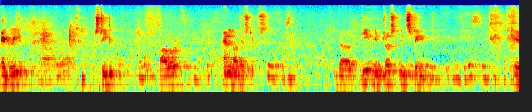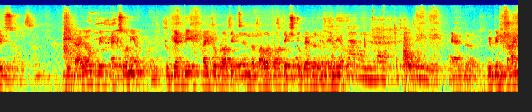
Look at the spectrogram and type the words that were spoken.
agri, steel, power, and logistics the keen interest in Spain is the dialogue with Acciona to get the hydro projects and the power projects together in India. And uh, we've been trying.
